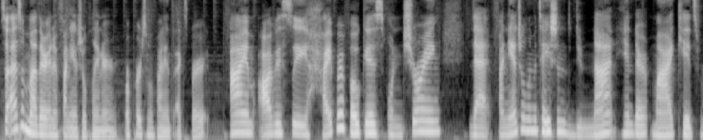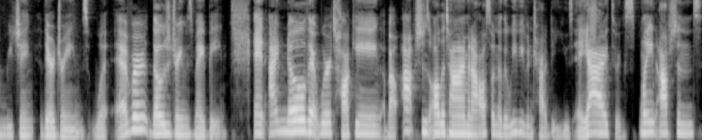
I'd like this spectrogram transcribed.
So, as a mother and a financial planner or personal finance expert, I am obviously hyper focused on ensuring that financial limitations do not hinder my kids from reaching their dreams, whatever those dreams may be. And I know that we're talking about options all the time. And I also know that we've even tried to use AI to explain options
